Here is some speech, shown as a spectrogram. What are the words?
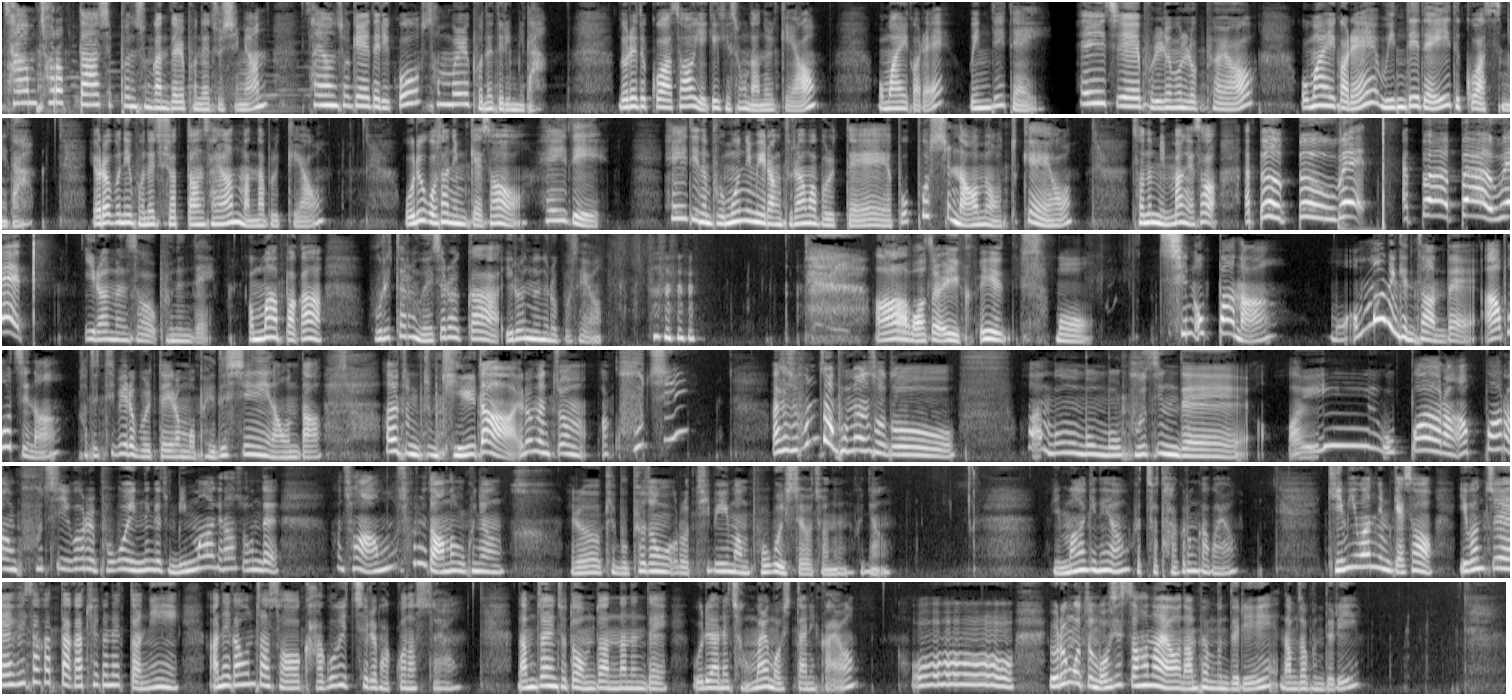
참 철없다 싶은 순간들 보내주시면 사연 소개해드리고 선물 보내드립니다. 노래 듣고 와서 얘기 계속 나눌게요. 오마이걸의 Windy Day. 헤이즈의 볼륨을 높여요. 오마이걸의 Windy Day 듣고 왔습니다. 여러분이 보내주셨던 사연 만나볼게요. 5654님께서 헤이디, 헤이디는 부모님이랑 드라마 볼 때 뽀뽀씬 나오면 어떻게 해요? 저는 민망해서 아, 뿌뿌 왜 아빠, 아빠, 왜? 이러면서 보는데, 엄마, 아빠가, 우리 딸은 왜 저럴까? 이런 눈으로 보세요. 아, 맞아요. 이, 이, 뭐, 친오빠나, 뭐, 엄마는 괜찮은데, 아버지나, 같이 TV를 볼 때 이런 뭐, 배드씬이 나온다. 아, 좀, 좀 길다. 이러면 좀, 아, 굳이? 아, 사실 혼자 보면서도, 아, 뭐, 뭐, 뭐, 굳이인데, 아, 이 오빠랑 아빠랑 굳이 이거를 보고 있는 게 좀 민망하긴 하죠. 근데, 전 아무 소리도 안 하고 그냥, 이렇게 무표정으로 TV만 보고 있어요, 저는. 그냥. 민망하긴 해요. 그쵸, 다 그런가 봐요. 김희원님께서 이번 주에 회사 갔다가 퇴근했더니 아내가 혼자서 가구 위치를 바꿔놨어요. 남자인 저도 엄도 안 나는데 우리 아내 정말 멋있다니까요. 오, 요런 거 좀 멋있어 하나요? 남편분들이, 남자분들이.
